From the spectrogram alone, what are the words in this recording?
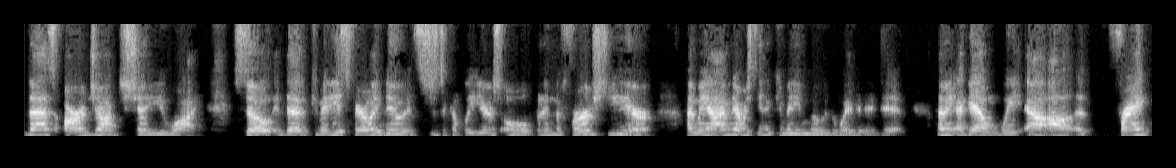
that's our job to show you why so the committee is fairly new it's just a couple of years old but in the first year I mean, I've never seen a committee move the way that it did. I mean, again, we uh, uh, Frank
